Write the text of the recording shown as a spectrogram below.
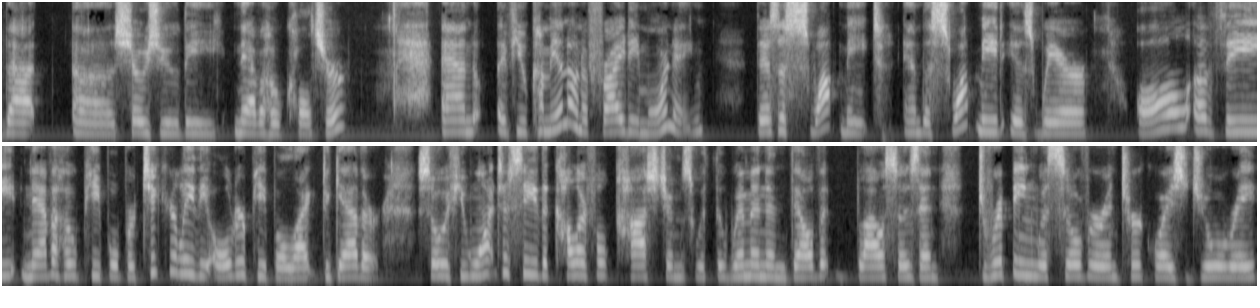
that uh, shows you the Navajo culture. And if you come in on a Friday morning, there's a swap meet, and the swap meet is where all of the Navajo people, particularly the older people, like to gather. So if you want to see the colorful costumes with the women in velvet blouses and dripping with silver and turquoise jewelry,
